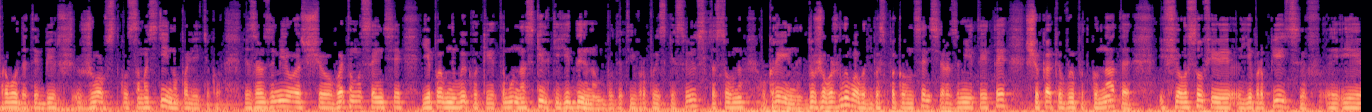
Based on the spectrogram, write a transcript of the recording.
проводити більш жорстку самостійну політику. І зрозуміло, що в цьому сенсі є певні виклики тому, наскільки єдиним буде Європейський Союз стосовно України. Дуже важливо в безпековому сенсі розуміти і те, що як і в випадку НАТО, і філософії європейців, і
